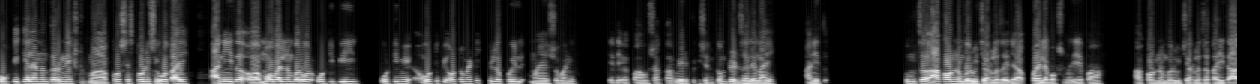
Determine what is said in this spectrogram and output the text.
ओके केल्यानंतर नेक्स्ट प्रोसेस थोडीशी होत आहे. आणि इथं मोबाईल नंबरवर ओटीपी येईल. ओटीपी ओटीपी ऑटोमॅटिक फिलअप होईल माझ्या हिशोबाने. इथे पाहू शकता व्हेरिफिकेशन कंप्लीट झालेलं आहे. आणि तुमचा तुमचं अकाउंट नंबर विचारला जाईल या पहिल्या बॉक्समध्ये हे पहा अकाउंट नंबर विचारलं जात. आहे इथं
